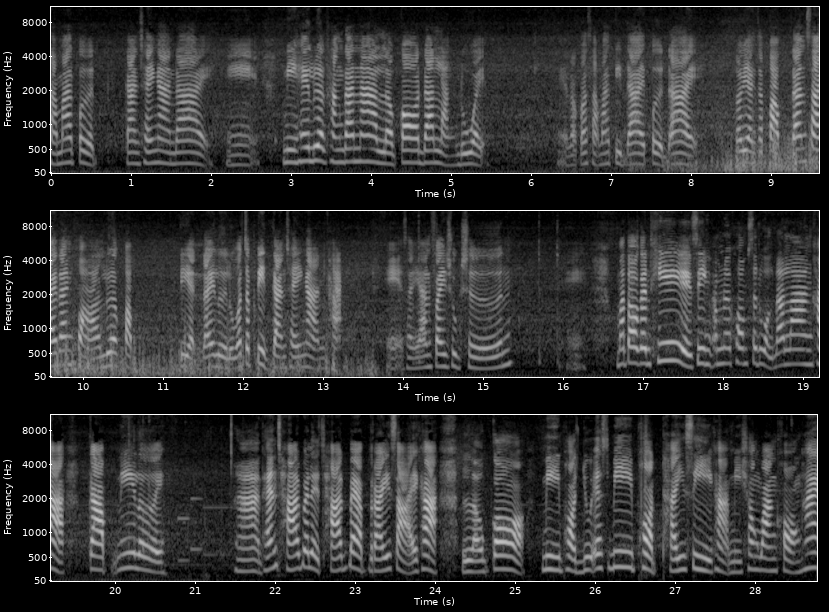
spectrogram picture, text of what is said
สามารถเปิดการใช้งานได้นี่มีให้เลือกทั้งด้านหน้าแล้วก็ด้านหลังด้วยนี่เราก็สามารถปิดได้เปิดได้ เราอยากจะปรับด้านซ้ายด้านขวาเลือกปรับเปลี่ยนได้เลย หรือว่าจะปิดการใช้งานค่ะนี่สัญญาณไฟฉุกเฉิน มาต่อกันที่สิ่งอำนวยความสะดวกด้านล่างค่ะ กับนี่เลยแท่นชาร์จไวเลสชาร์จแบบไร้สายค่ะ แล้วก็มีพอร์ต USB พอร์ต Type C ค่ะ มีช่องวางของให้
